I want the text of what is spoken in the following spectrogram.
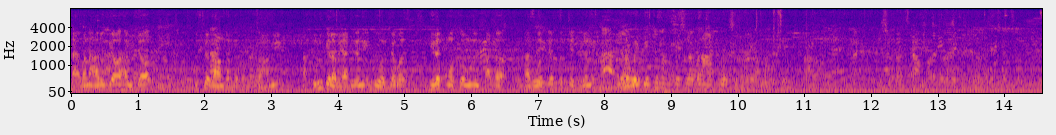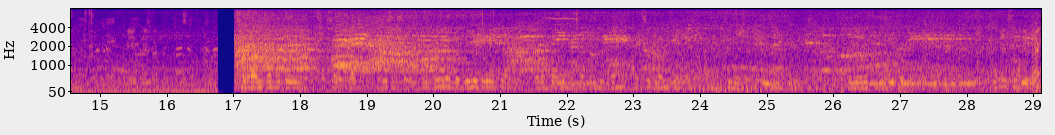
साहेबांना आरोग्य हा विषयावर पुष्कळ काम करतात. तर आम्ही हा सुरू केला म्हणजे या ठिकाणी वर्षभर हिरक महोत्सव म्हणून साठ साठ वर्ष प्रत्येक ठिकाणी. वैद्यकीय मदतीला आपण आठ वर्ष. हे काम सगळ्यांचं मग ते कसं आहे, का- म्हणजे कसं आहे, ते आता केलं तर ओके आहे. परंतु आपण ह्याच्यापूर्वी पण आठशे ग्रामचे किलोचे ते व्यवस्थित लागतं. कुठे सिद्धी काय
